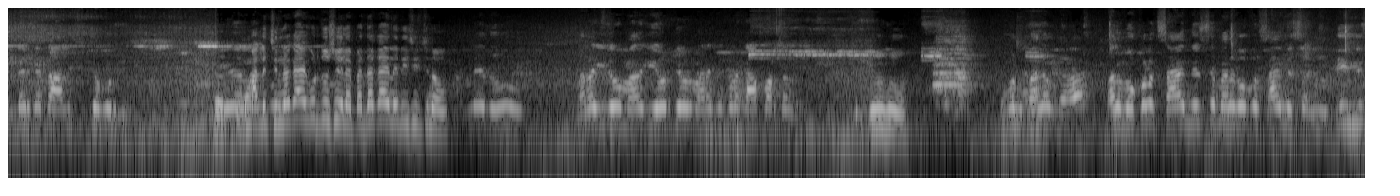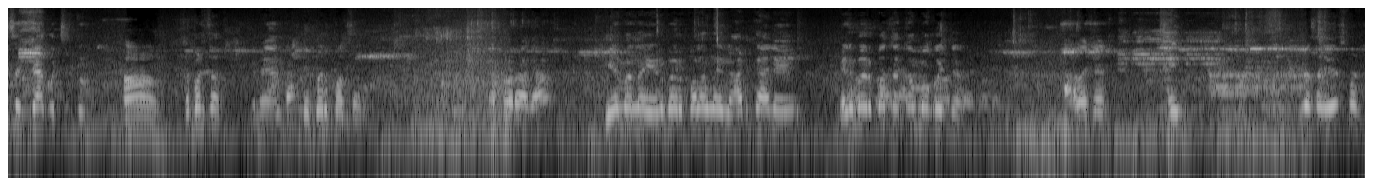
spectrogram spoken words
అందరికట్లా ఆలోచించకూడదు. మళ్ళీ చిన్నకాయ కూడా చూసి పెద్దకాయనే తీసి ఇచ్చినావు. పర్లేదు. మనకి మనకి ఎవరు దేవుడు మనకి ఎక్కడ కాపాడుతాడు? ఒకరు మనం మనం ఒకరికి సాయం చేస్తే మనకు ఒకరు సాయం చేస్తాడు దీని చేస్తే గ్యాక్ వచ్చింది ఆ. చెప్పండి సార్. డెబ్బై రూపాయలు సార్. తక్కువ రాదా ఏమన్నా ఎనభై రూపాయలు ఉన్నాయి నాటకాలే ఎనభై రూపాయలు తక్కువ అమ్మకు ఇచ్చాను. అరవై సార్. సార్ వేసుకోండి.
